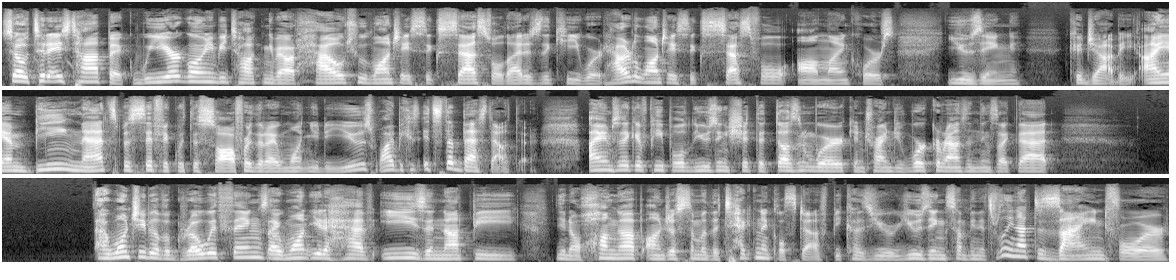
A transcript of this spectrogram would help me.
So today's topic, we are going to be talking about how to launch a successful, that is the key word, how to launch a successful online course using Kajabi. I am being that specific with the software that I want you to use. Why? Because it's the best out there. I am sick of people using shit that doesn't work and trying to do workarounds and things like that. I want you to be able to grow with things. I want you to have ease and not be, you know, hung up on just some of the technical stuff because you're using something that's really not designed for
